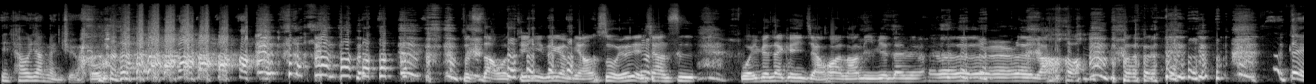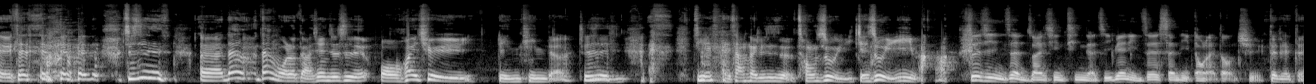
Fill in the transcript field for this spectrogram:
欸、他会这样感觉吗？不知道，我听你那个描述，有点像是我一边在跟你讲话，然后你一边在那边，然后。对对对对对对，就是呃，但但我的表现就是我会去聆听的，就是、嗯、今天才上课就是重述语、简述语义嘛。所以其实你是很专心听的，即便你这身体动来动去。对对对，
